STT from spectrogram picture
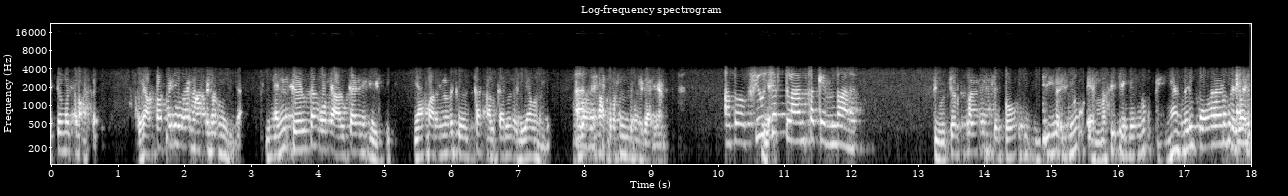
ഏറ്റവും വലിയ മാറ്റം. അതിനപ്പുറത്തേക്ക് കുറെ മാറ്റങ്ങളൊന്നുമില്ല എന്നെ കേൾക്കാൻ കുറെ ആൾക്കാർ എനിക്ക് കിട്ടി. ഞാൻ പറയുന്നത് കേൾക്കാൻ ആൾക്കാർ റെഡിയാവുന്നുണ്ട്. അത് വളരെ സന്തോഷം ഫ്യൂച്ചർ പ്ലാൻസ് ഒക്കെ എന്താണ്? ഫ്യൂച്ചർ പ്ലാൻസ് ഇപ്പോ ഡിഗ്രി കഴിഞ്ഞു എം എസ് സി ചെയ്യുന്നു പിന്നെ അങ്ങനെ പോകാനാണ് പരിപാടി.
